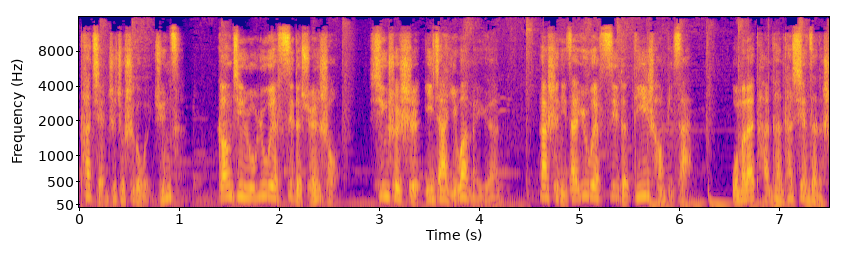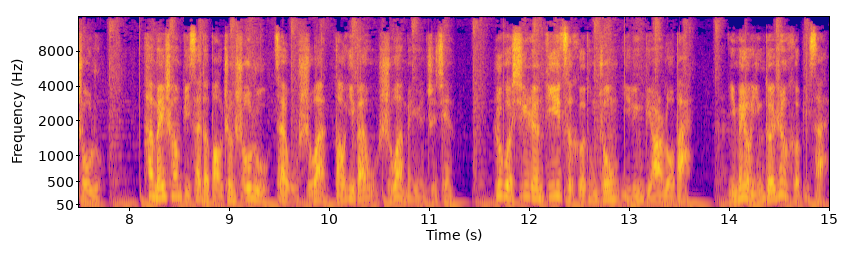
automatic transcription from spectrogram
他简直就是个伪君子。刚进入 UFC 的选手，薪水是一加一万美元，那是你在 UFC 的第一场比赛。我们来谈谈他现在的收入，他每场比赛的保证收入在五十万到一百五十万美元之间。如果新人第一次合同中以零比二落败，你没有赢得任何比赛，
